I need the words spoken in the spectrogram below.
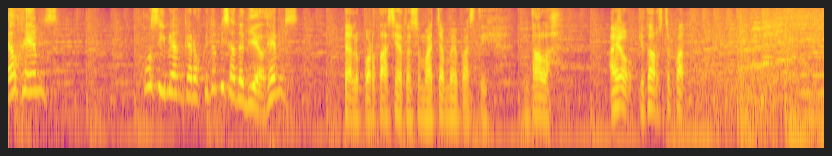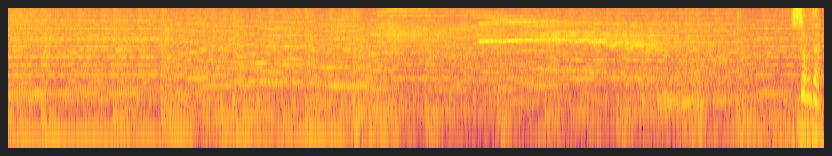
Elhems? Kok si Biang Kerok itu bisa ada di Elhems? Teleportasi atau semacamnya pasti. Entahlah. Ayo, kita harus cepat. Sebentar.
